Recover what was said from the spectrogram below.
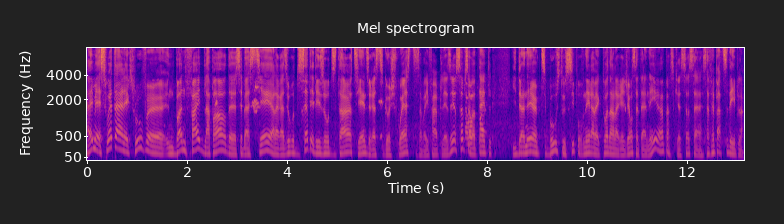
Hey, mais souhaite à Alex Roof euh, une bonne fête de la part de Sébastien à la radio Route 17 et des auditeurs, tiens, du Resti Gauche-Ouest. Ça va y faire plaisir, ça. Ça ça va va peut-être y donner un petit boost aussi pour venir avec toi dans la région cette année, hein, parce que ça, ça, ça fait partie des plans.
